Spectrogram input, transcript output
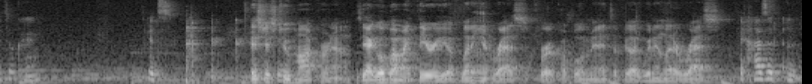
It's okay. It's it's just too hot for now. See, I go by my theory of letting it rest for a couple of minutes. I feel like we didn't let it rest it has a, an,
